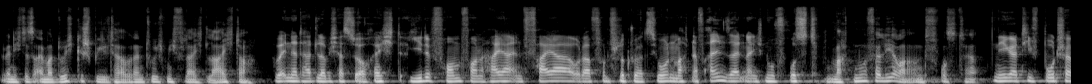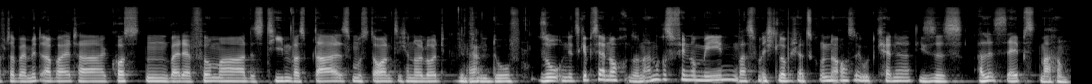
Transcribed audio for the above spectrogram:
Wenn ich das einmal durchgespielt habe, dann tue ich mich vielleicht leichter. Aber in der Tat, glaube ich, hast du auch recht. Jede Form von Hire and Fire oder von Fluktuation macht auf allen Seiten eigentlich nur Frust. Macht nur Verlierer und Frust, ja. Negativbotschafter bei Mitarbeiter, Kosten bei der Firma, das Team, was da ist, muss dauernd sicher neue Leute gewinnen, ja. die doof. So, und jetzt gibt es ja noch so ein anderes Phänomen, was ich, glaube ich, als Gründer auch sehr gut kenne. Dieses alles selbst machen.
